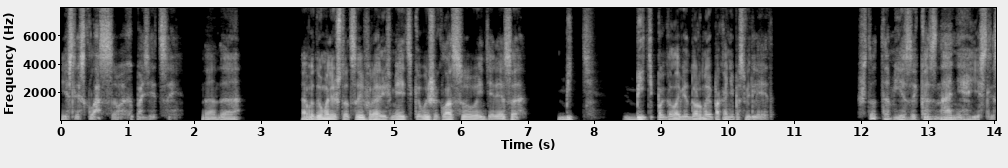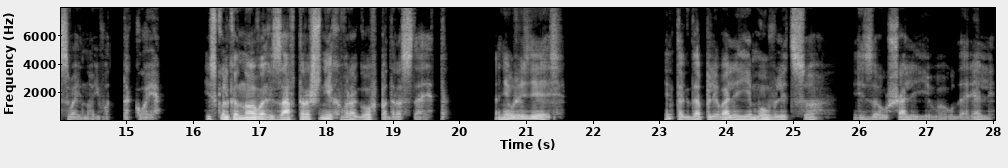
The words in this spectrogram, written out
если с классовых позиций. Да-да. А вы думали, что цифра, арифметика выше классового интереса? Бить, бить по голове дурной, пока не посветлеет. Что там языкознание, если с войной вот такое? И сколько новых завтрашних врагов подрастает? Они уже здесь. И тогда плевали ему в лицо и заушали его, ударяли.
